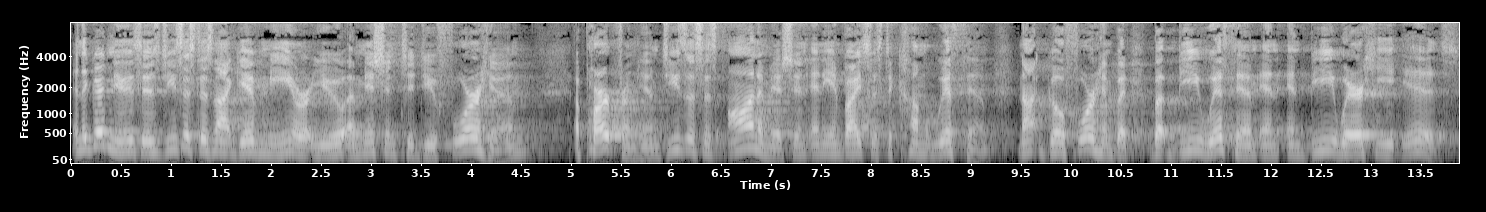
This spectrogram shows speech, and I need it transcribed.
And the good news is Jesus does not give me or you a mission to do for him. Apart from him, Jesus is on a mission and he invites us to come with him. Not go for him, but, but be with him and, and be where he is.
